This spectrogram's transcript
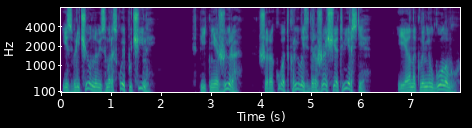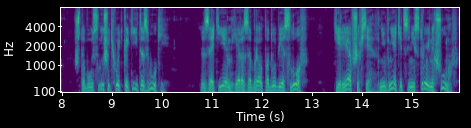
извлеченную из морской пучины. В пятне жира широко открылось дрожащее отверстие, и я наклонил голову, чтобы услышать хоть какие-то звуки. Затем я разобрал подобие слов, терявшихся в невнятице нестройных шумов.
